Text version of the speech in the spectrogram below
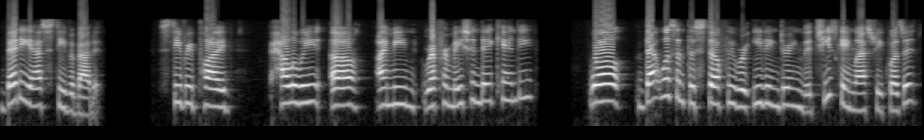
Betty asked Steve about it. Steve replied, Halloween, uh, I mean Reformation Day candy? Well, that wasn't the stuff we were eating during the Chiefs game last week, was it?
